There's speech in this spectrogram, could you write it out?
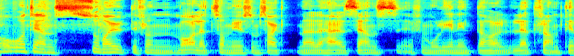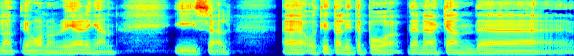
återigen zooma ut ifrån valet som ju som sagt när det här sänds eh, förmodligen inte har lett fram till att vi har någon regering än i Israel. Eh, och titta lite på den ökande, eh,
